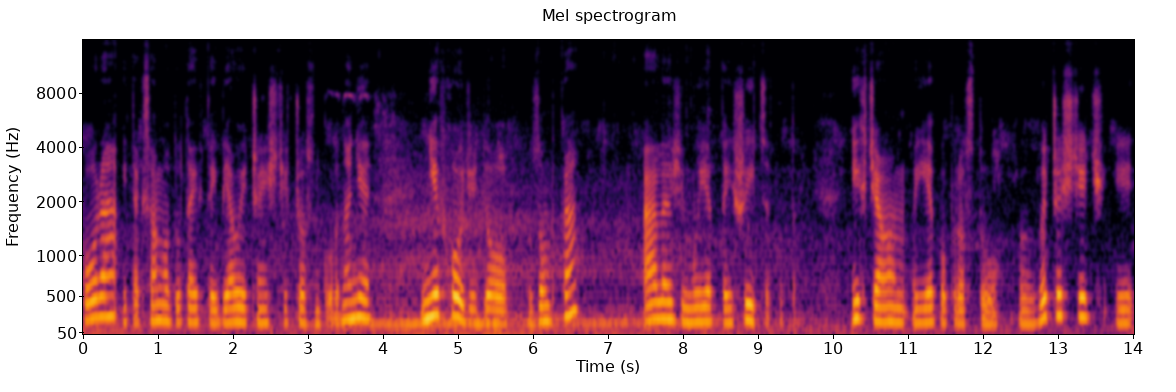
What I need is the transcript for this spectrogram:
pora i tak samo tutaj w tej białej części czosnku. Ona nie, nie wchodzi do ząbka, ale zimuje w tej szyjce tutaj. I chciałam je po prostu wyczyścić i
